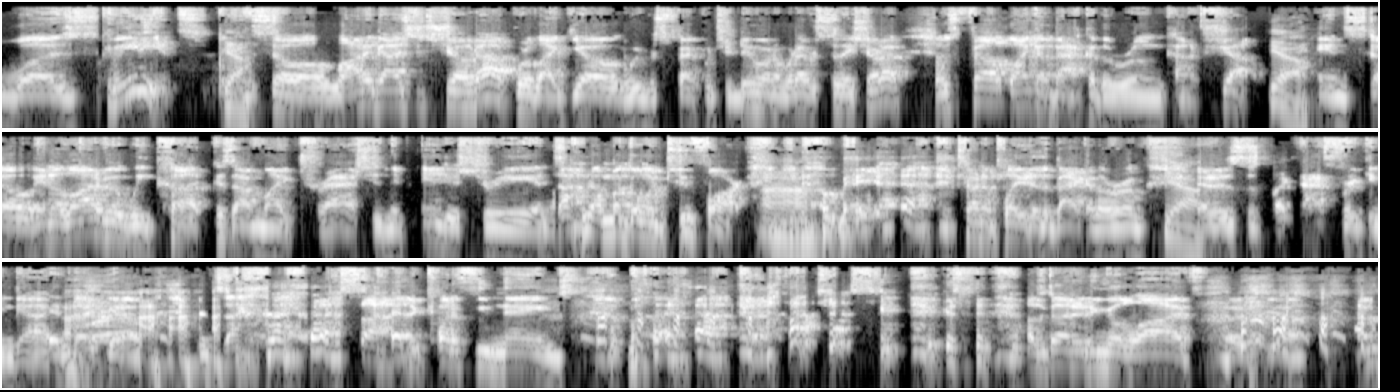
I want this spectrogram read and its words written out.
was comedians Yeah. and so a lot of guys that showed up were like yo we respect what you're doing or whatever so they showed up it was felt like a back of the room kind of show yeah, and so, and a lot of it we cut because I'm like trash in the industry and I'm, I'm not going too far, Uh-huh. you know, trying to play to the back of the room. yeah. And it was just like that freaking guy. And like, you know, so, so I had to cut a few names, but just because I was glad I didn't go live. But, you know, I'm,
